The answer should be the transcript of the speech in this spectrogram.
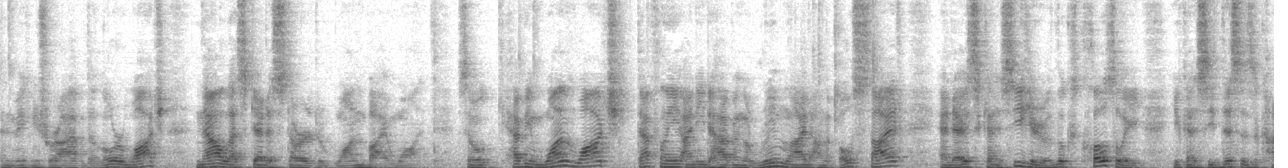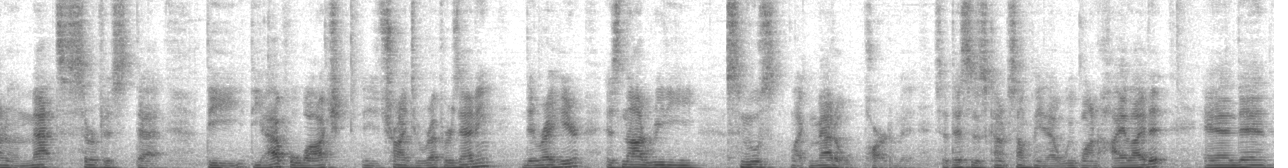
and making sure I have the lower watch. Now let's get it started one by one. So having one watch, definitely I need to having a rim light on the both side. And as you can see here, it looks closely, you can see this is a kind of a matte surface that the, the Apple Watch is trying to representing. Then right here, it's not really smooth like metal part of it. So this is kind of something that we want highlighted. And then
